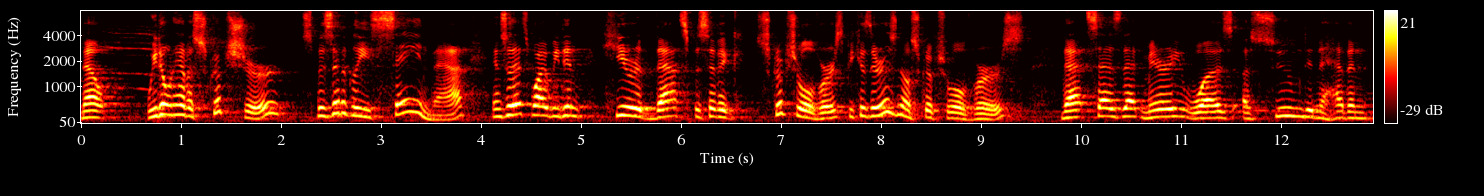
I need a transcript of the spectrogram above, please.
Now, we don't have a scripture specifically saying that, and so that's why we didn't hear that specific scriptural verse, because there is no scriptural verse that says that Mary was assumed into heaven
